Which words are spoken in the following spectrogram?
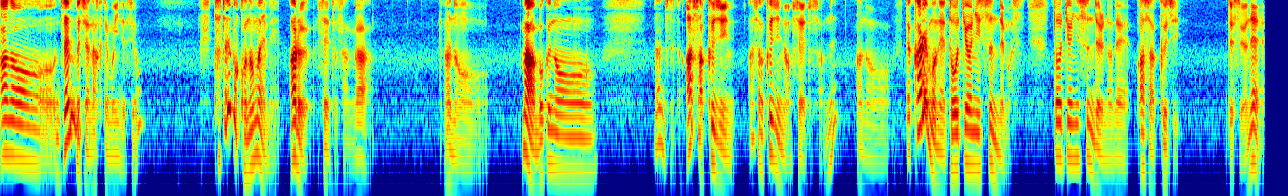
あの全部じゃなくてもいいんですよ。例えばこの前ねある生徒さんがあのまあ僕の何て言った朝9時朝9時の生徒さんね。あので彼もね東京に住んでます。東京に住んでるので朝9時ですよね。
